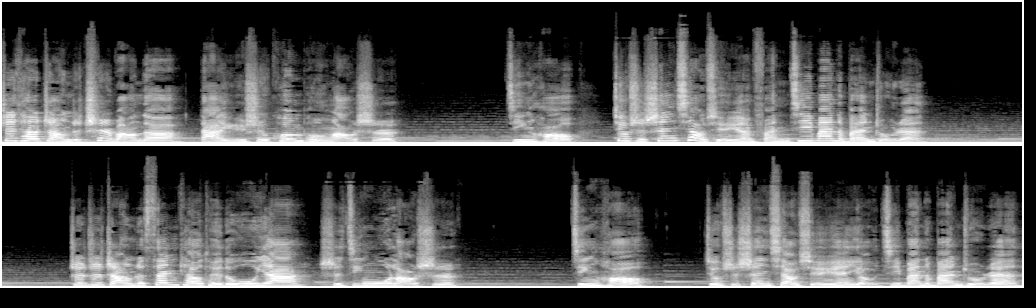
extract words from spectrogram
这条长着翅膀的大鱼是鲲鹏老师，今后就是生肖学院繁鸡班的班主任。这只长着三条腿的乌鸦是金乌老师，今后就是生肖学院有机班的班主任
